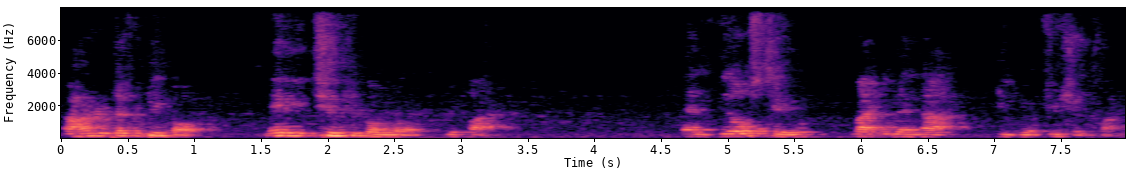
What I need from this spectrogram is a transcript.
100 different people. Maybe two people will reply. And those two might even not be your future client.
